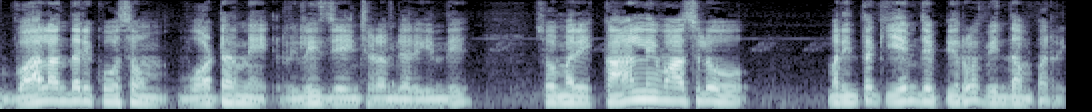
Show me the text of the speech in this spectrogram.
వాళ్ళందరి కోసం వాటర్ని రిలీజ్ చేయించడం జరిగింది. సో మరి కాలనీ వాసులు మరి ఇంతకు ఏం చెప్పిరో విందాం పర్రి.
